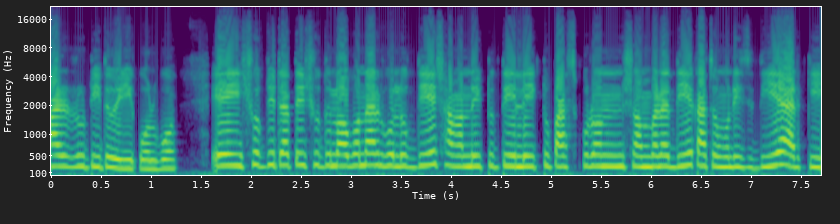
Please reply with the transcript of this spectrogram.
আর রুটি তৈরি করব। এই সবজিটাতে শুধু লবণ আর হলুদ দিয়ে, সামান্য একটু তেলে একটু পাঁচফোড়ন সম্বারা দিয়ে, কাঁচামরিচ দিয়ে আর কি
